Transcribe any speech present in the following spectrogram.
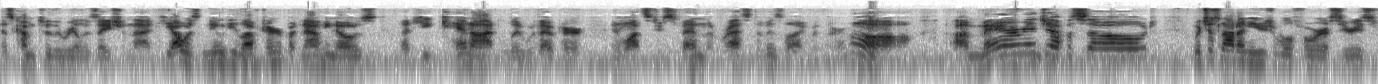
has come to the realization that he always knew he loved her, but now he knows that he cannot live without her and wants to spend the rest of his life with her. Oh, a marriage episode, which is not unusual for a series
